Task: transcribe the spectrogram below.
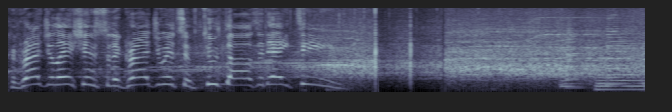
Congratulations to the graduates of 2018.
